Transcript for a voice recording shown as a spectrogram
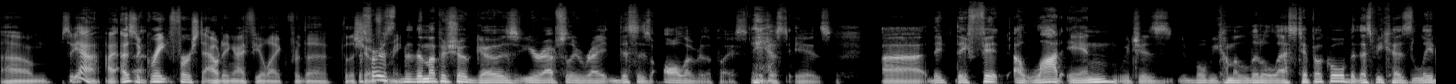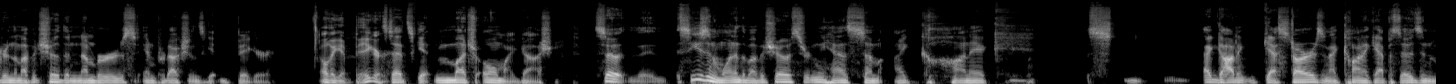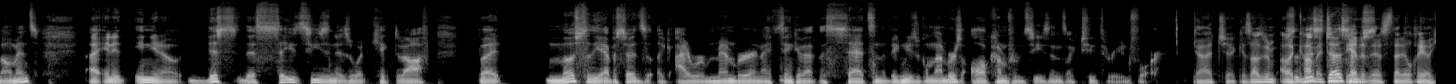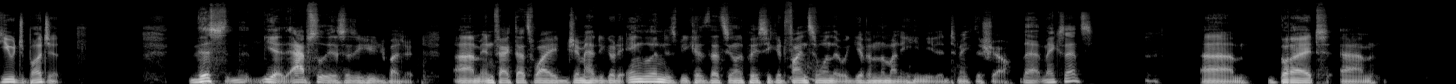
Um, so yeah, I, that's a great first outing. I feel like for the for the As show me. the, the Muppet Show goes, you're absolutely right. This is all over the place. It Yeah. just is. Uh, they they fit a lot in, which is will become a little less typical, but that's because later in the Muppet Show, the numbers and productions get bigger. oh, they get bigger. Sets get much. Oh my gosh! So th- season one of the Muppet Show certainly has some iconic, s- iconic guest stars and iconic episodes and moments. Uh, and it, and you know, this this season is what kicked it off. But most of the episodes that like I remember and I think about the sets and the big musical numbers all come from seasons like two, three, and four. Gotcha. Because I was going to So comment at the end of this that it looked like a huge budget. this yeah absolutely this is a huge budget um in fact that's why jim had to go to england is because that's the only place he could find someone that would give him the money he needed to make the show That makes sense. um but um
